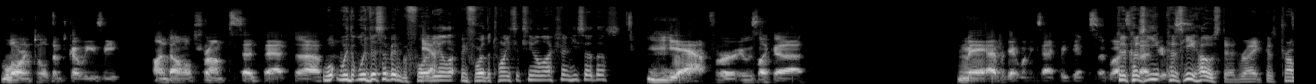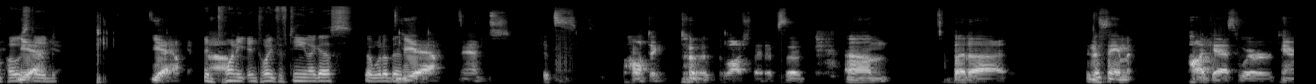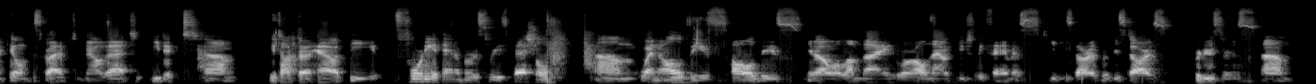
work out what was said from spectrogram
Lorne told them to go easy on Donald Trump. Said that uh, would, would this have been before yeah. the before the 2016 election? He said this. Yeah, for it was like a May I forget when exactly the episode was because he because he hosted right because Trump hosted. Yeah. In um, twenty in twenty fifteen, I guess that would have been. Yeah, and it's haunting to, to watch that episode. Um, but uh, in the same podcast where Taran Killam described, you know, that edict, um, we talked about how at the 40th anniversary special, um, when all of these, all of these, you know, alumni who are all now hugely famous, TV stars, movie stars, producers, um,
